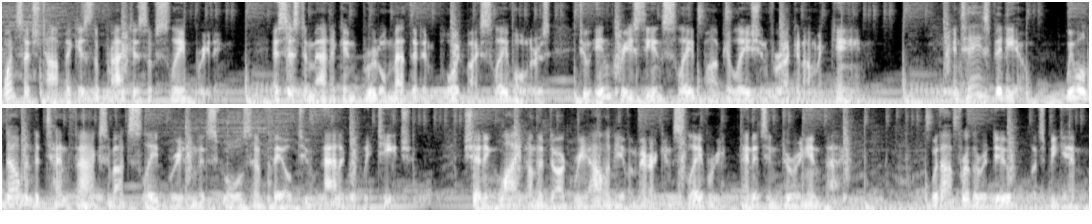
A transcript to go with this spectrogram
One such topic is the practice of slave breeding, a systematic and brutal method employed by slaveholders to increase the enslaved population for economic gain. In today's video, we will delve into 10 facts about slave breeding that schools have failed to adequately teach, shedding light on the dark reality of American slavery and its enduring impact. Without further ado, let's begin.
